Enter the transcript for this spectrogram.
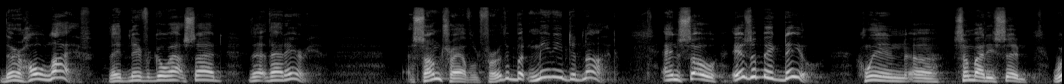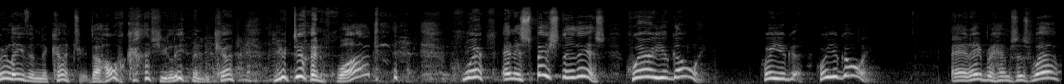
their whole life. They'd never go outside that, that area. Some traveled further, but many did not. And so it was a big deal when uh, somebody said, We're leaving the country, the whole country leaving the country. You're doing what? where, and especially this, where are you going? Where are you, where are you going? And Abraham says, Well,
